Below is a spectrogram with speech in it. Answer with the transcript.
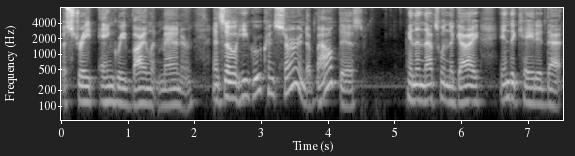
a straight angry violent manner. And so he grew concerned about this and then that's when the guy indicated that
